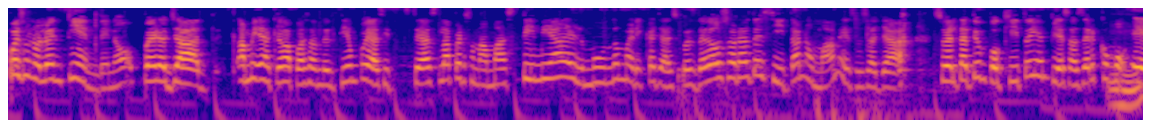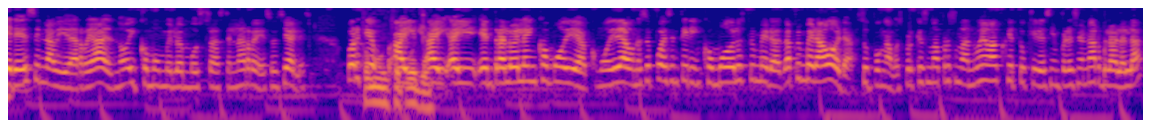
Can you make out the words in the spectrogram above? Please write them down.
pues uno lo entiende, ¿no? Pero ya a medida que va pasando el tiempo y así seas la persona más tímida del mundo, marica, ya después de dos horas de cita, no mames, o sea, ya suéltate un poquito y empieza a ser como eres en la vida real, ¿no? Y como me lo mostraste en las redes sociales. Porque ahí, ahí, entra lo de la incomodidad, comodidad, uno se puede sentir incómodo los primeros, la primera hora, supongamos, porque es una persona nueva que tú quieres impresionar, bla, bla, bla,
